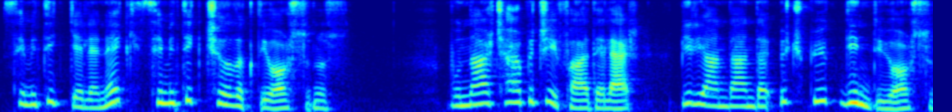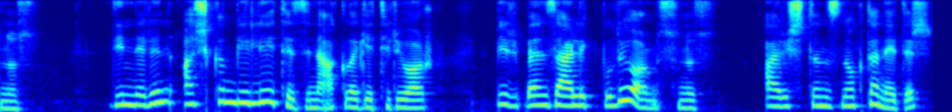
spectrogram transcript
Semitik gelenek, Semitik çığlık diyorsunuz. Bunlar çarpıcı ifadeler. Bir yandan da üç büyük din diyorsunuz. Dinlerin aşkın birliği tezini akla getiriyor. Bir benzerlik buluyor musunuz? Ayrıştığınız nokta nedir?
